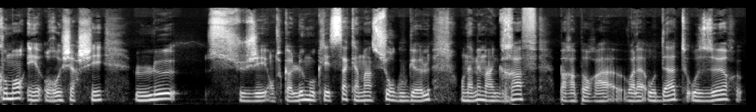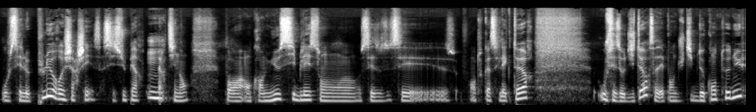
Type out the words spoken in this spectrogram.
comment est recherché le sujet, en tout cas le mot-clé sac à main sur Google. On a même un graphe par rapport à voilà aux dates, aux heures où c'est le plus recherché. Ça c'est super Mhm. pertinent pour encore mieux cibler son ses, ses- en tout cas ses lecteurs ou ses auditeurs, ça dépend du type de contenu.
